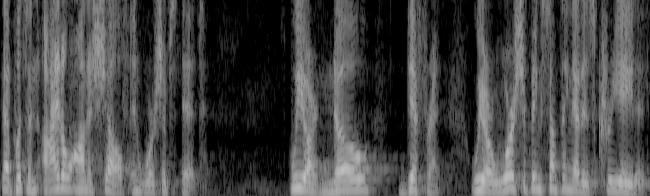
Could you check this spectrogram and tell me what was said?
that puts an idol on a shelf and worships it. We are no different we are worshiping something that is created.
